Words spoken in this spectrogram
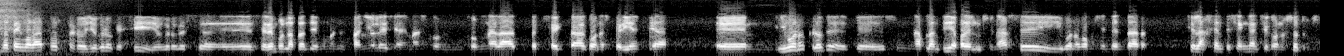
No, tengo datos, pero yo creo que sí. Yo creo que seremos la plantilla con más españoles y además con, una edad perfecta, con experiencia. Eh, y bueno, creo que, es una plantilla para ilusionarse y bueno, vamos a intentar que la gente se enganche con nosotros.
